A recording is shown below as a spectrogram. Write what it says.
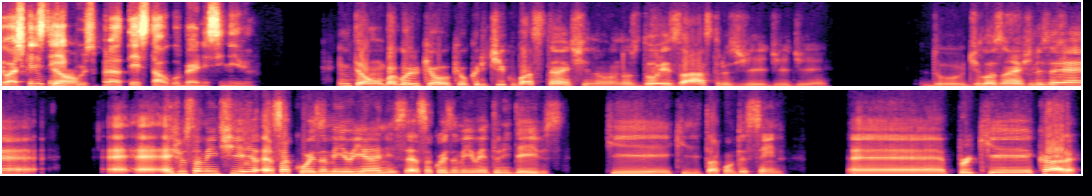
Eu acho que eles têm Então. recurso pra testar o Gobert nesse nível. Então, um bagulho que eu, que eu critico bastante no- nos dois astros de, de, de, do, de Los Angeles é, é, é- é justamente essa coisa meio Yannis, essa coisa meio Anthony Davis que, que tá acontecendo. É, porque, cara,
